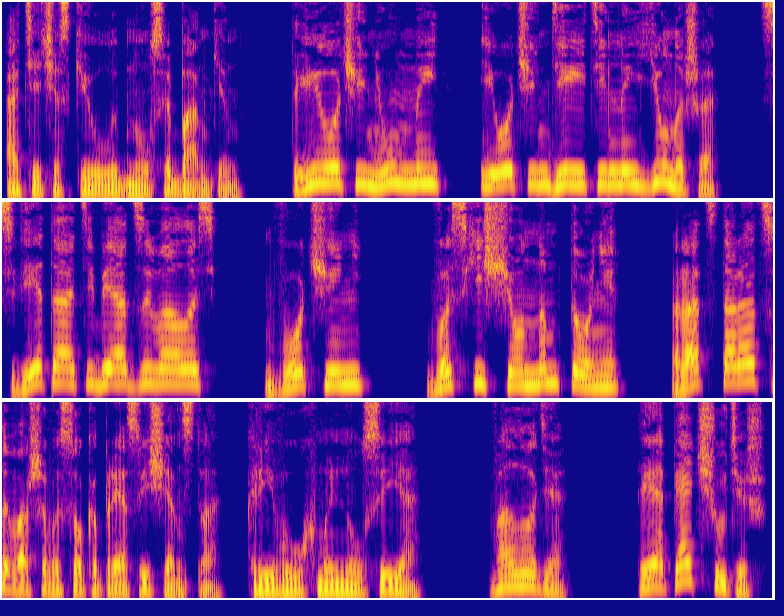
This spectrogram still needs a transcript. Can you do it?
Отечески улыбнулся Банкин. «Ты очень умный и очень деятельный юноша. Света о тебе отзывалась в очень восхищенном тоне. Рад стараться, ваше высокопреосвященство», — криво ухмыльнулся я. «Володя, ты опять шутишь?»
